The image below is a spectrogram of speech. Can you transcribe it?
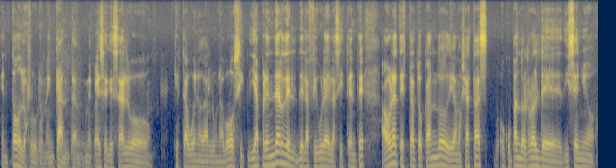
en todos los rubros, me encanta, me parece que es algo que está bueno darle una voz y, aprender de, la figura del asistente. Ahora te está tocando, digamos, ya estás ocupando el rol de diseño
